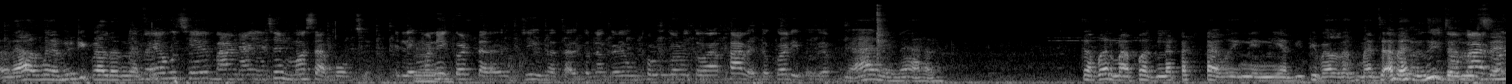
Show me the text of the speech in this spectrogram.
હવે આ ઉંમરે બ્યુટી પાર્લર હવે એવું છે બાર ને અહીંયા છે ને મસા બહુ છે. એટલે મને કરતા જીવ ન ચાલતો નકર એવું થોડું ઘણું તો આ ફાવે તો કરી દઉં એમ. ના રે ના કબરમાં પગ લટકતા હોય ને અહીંયા બ્યુટી પાર્લરમાં જવાનું જરૂર છે.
